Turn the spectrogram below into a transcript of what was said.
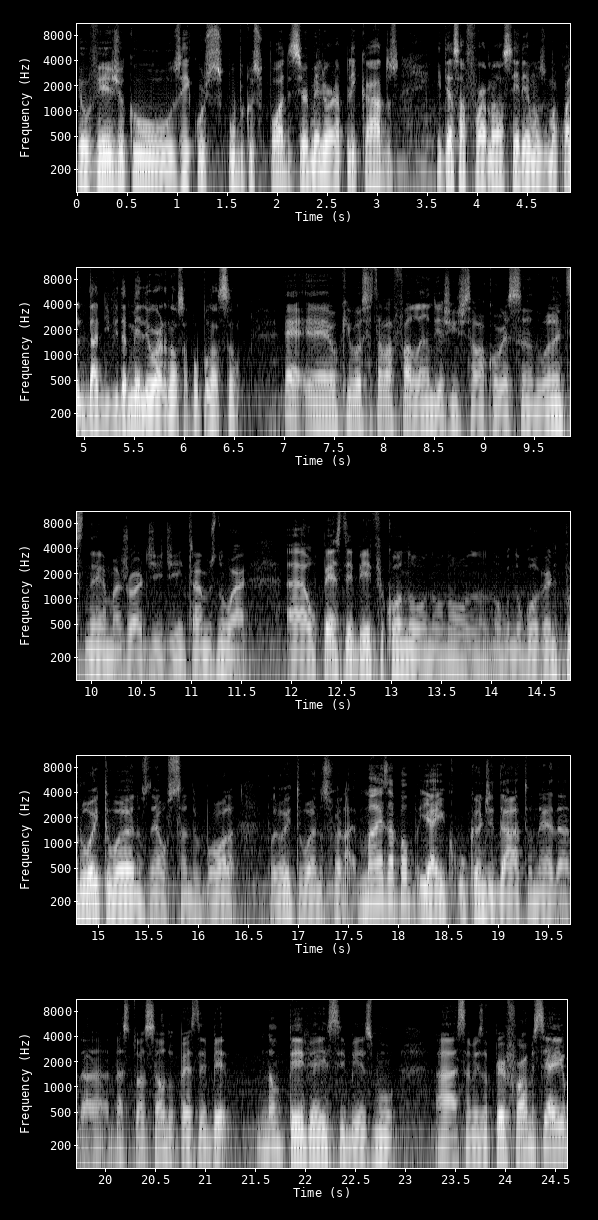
Eu vejo que os recursos públicos podem ser melhor aplicados e dessa forma nós teremos uma qualidade de vida melhor na nossa população. É, é o que você estava falando e a gente estava conversando antes, né, Major, de, de entrarmos no ar. Uh, o PSDB ficou no, no, no, no, no governo por oito anos, né? O Sandro Bola, por oito anos foi lá. Mas a, e aí o candidato né, da, da, da situação do PSDB não teve aí esse mesmo, uh, essa mesma performance. E aí,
